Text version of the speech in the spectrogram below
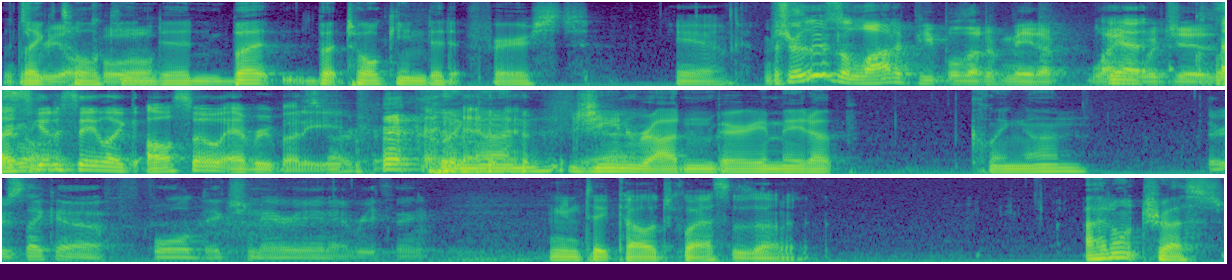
That's like real Tolkien cool. did, but but Tolkien did it first. Yeah. I'm sure there's a lot of people that have made up languages. Yeah, I was gonna say like also everybody. Klingon. Gene Roddenberry made up Klingon. There's like a full dictionary and everything. You can take college classes on it. I don't trust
